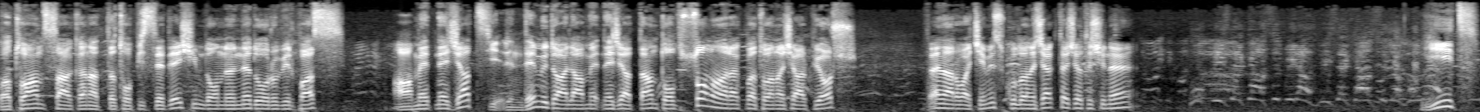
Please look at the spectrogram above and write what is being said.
Batuhan sağ kanatta top istedi. Şimdi onun önüne doğru bir pas. Ahmet Necat yerinde müdahale Ahmet Necat'tan top son olarak Batuhan'a çarpıyor. Fenerbahçe'miz kullanacak taç atışını. Yiğit.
